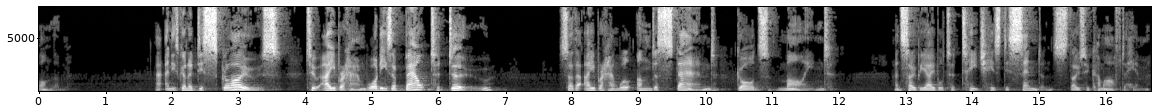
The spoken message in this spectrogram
on them. And he's going to disclose to Abraham what he's about to do so that Abraham will understand God's mind and so be able to teach his descendants, those who come after him,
